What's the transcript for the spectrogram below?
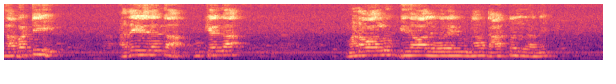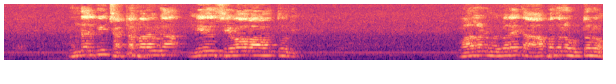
కాబట్టి అదేవిధంగా ముఖ్యంగా మన వాళ్ళు బీద ఎవరైనా ఉన్నా డాక్టర్లు కానీ అందరికీ చట్టపరంగా లేదు సేవాభావంతో వాళ్ళను ఎవరైతే ఆపదలో ఉంటారో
